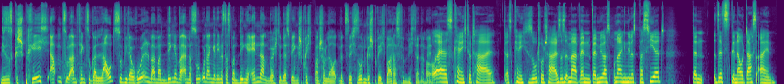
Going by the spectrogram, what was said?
dieses Gespräch ab und zu anfängt sogar laut zu wiederholen, weil man Dinge, weil einem das so unangenehm ist, dass man Dinge ändern möchte und deswegen spricht man schon laut mit sich. So ein Gespräch war das für mich dann am Ende. Oh, das kenne ich total. Das kenne ich so total. Es ist immer, wenn, wenn mir was Unangenehmes passiert, dann setzt genau das ein.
